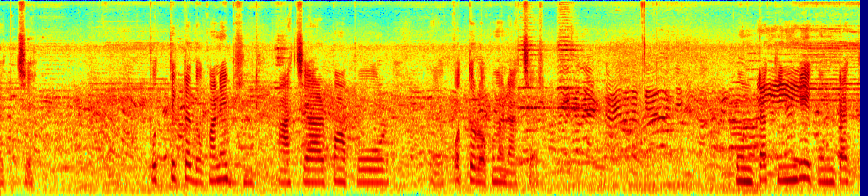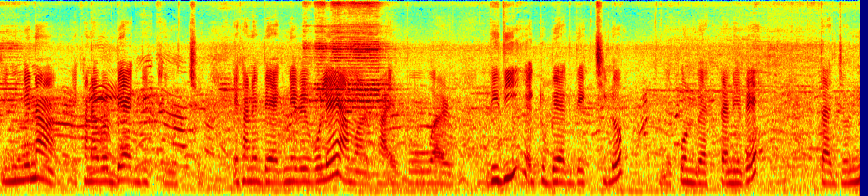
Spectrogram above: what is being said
হচ্ছে। প্রত্যেকটা দোকানে ভিড়। আচার, পাঁপড় কত রকমের আচার। কোনটা কিনবে কোনটা কিনবে না, এখানে আবার ব্যাগ বিক্রি হচ্ছে। এখানে ব্যাগ নেবে বলে আমার ভাইয়ের বউ আর দিদি একটু ব্যাগ দেখছিল কোন ব্যাগটা নেবে, তার জন্য।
